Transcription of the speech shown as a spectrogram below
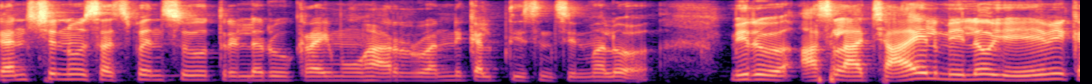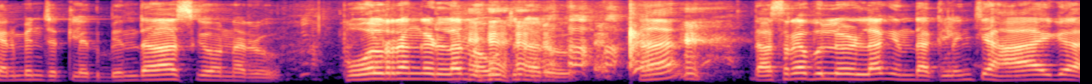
tension suspense thriller crime horror అన్ని కలిపి తీసిన సినిమాలో మీరు అసలు ఆ ఛాయలు మీలో ఏమీ కనిపించట్లేదు. బిందాస్గా ఉన్నారు. పూల రంగడిలా నవ్వుతున్నారు? దసరా బుల్లోళ్ళలాగా ఇందాక నుంచి హాయిగా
